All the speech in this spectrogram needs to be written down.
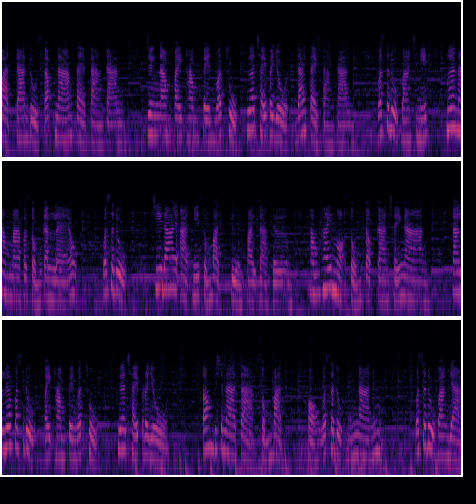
บัติการดูดซับน้ำแตกต่างกัน จึงนำไปทำเป็นวัตถุเพื่อใช้ประโยชน์ได้แตกต่างกัน วัสดุบางชนิดเมื่อนำมาผสมกันแล้ว วัสดุที่ได้อาจมีสมบัติเปลี่ยนไปจากเดิมทำให้เหมาะสมกับการใช้งาน การเลือกวัสดุไปทำเป็นวัตถุเพื่อใช้ประโยชน์ ต้องพิจารณาจากสมบัติของวัสดุนั้นๆ วัสดุบางอย่าง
